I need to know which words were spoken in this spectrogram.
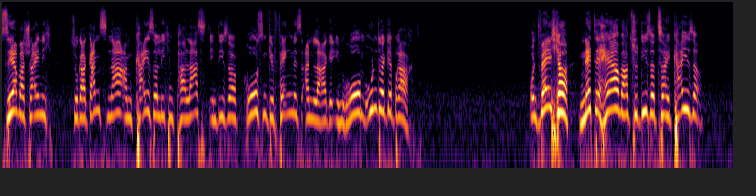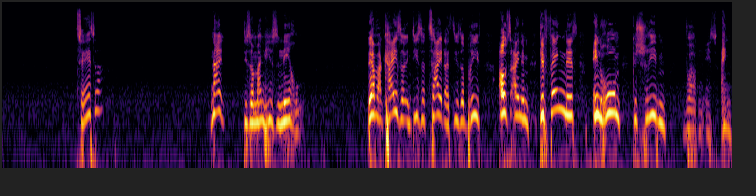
sehr wahrscheinlich sogar ganz nah am kaiserlichen Palast in dieser großen Gefängnisanlage in Rom untergebracht. Und welcher nette Herr war zu dieser Zeit Kaiser? Cäsar? Nein, dieser Mann hieß Nero. Der war Kaiser in dieser Zeit, als dieser Brief aus einem Gefängnis in Rom geschrieben worden ist. Ein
